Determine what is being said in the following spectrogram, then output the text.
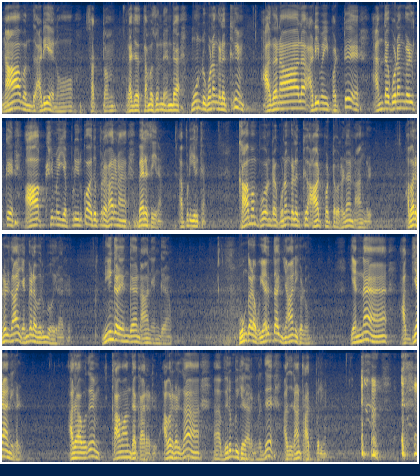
நான் வந்து அடியேனும் சத்தம் ரஜ தமசுன் என்ற மூன்று குணங்களுக்கு அதனால் அடிமைப்பட்டு அந்த குணங்களுக்கு ஆட்சிமை எப்படி இருக்கோ அது பிரகாரம் நான் வேலை செய்கிறேன் அப்படி இருக்கேன். காமம் போன்ற குணங்களுக்கு ஆட்பட்டவர்களாக நாங்கள். அவர்கள் தான் எங்களை விரும்புகிறார்கள். நீங்கள் எங்க நான் எங்க? உங்களை உயர்ந்த ஞானிகளும் என்ன அஜானிகள். அதாவது காமாந்தக்காரர்கள். அவர்கள் தான் விரும்புகிறார்கள் அதுதான் தாத்பரியம்.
